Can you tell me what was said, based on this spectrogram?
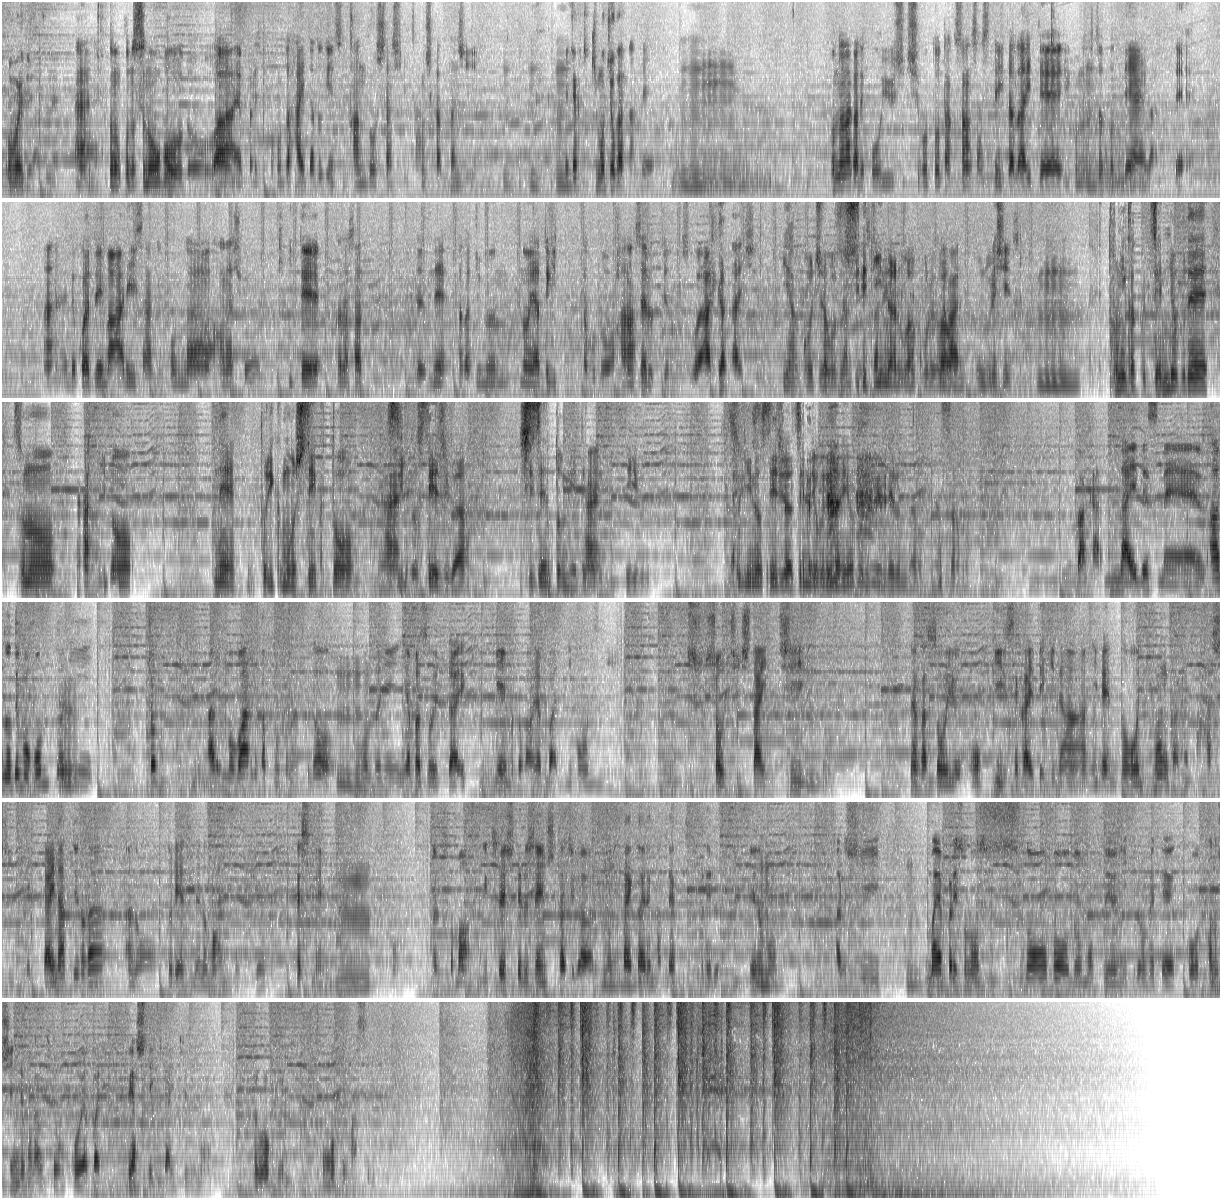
覚えてますね。はい。そのこのスノーボードはやっぱり本当履いた時に感動したし楽しかったし、うんうんめちゃくちゃ気持ちよかったんで、う。うんそんな中でこういう仕事をたくさんさせていただいて、いろんな人と出会いがあって、はい、でこうやって今アリーさんにこんな話を聞いてくださってね、なんか自分のやってきたことを話せるっていうのもすごいありがたいし、いや、こちらこそ刺激になるわ、これは本当に。嬉しいですよ。うん。とにかく全力で、その、次の、ね、取り組みをしていくと、はい次のステージが自然と見えてくるっていう。はい次のステージは全力で何を取り組んでるんだろう、やすさんは。わかんないですね。あの、でも本当に、ちょっと、あれもうワールドカップもそうなんですけど、うんうん本当にやっぱそういったエゲームとかはやっぱ日本に招致したいし、なんかそういう大きい世界的なイベントを日本からやっぱ発信していきたいなっていうのが、あの、とりあえず目の前の目標ですね。うん。なんですか、まあ、育成してる選手たちが、いろんな大会で活躍してくれるっていうのもあるし、うん。まあ、やっぱりそのスノーボードをもっと世に広めてこう楽しんでもらう人をこうやっぱり増やしていきたいというのもすごく思ってます。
